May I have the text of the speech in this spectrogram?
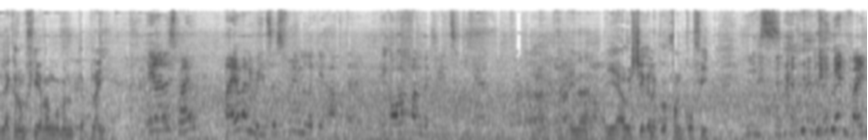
lekker omgewing om in te bly. Ja, dis baie baie van die mense is vriendelik hier agter. Ek hou van met mense te werk. Uh en uh jy hou sekerlik ook van koffie. Yes. en wyn.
